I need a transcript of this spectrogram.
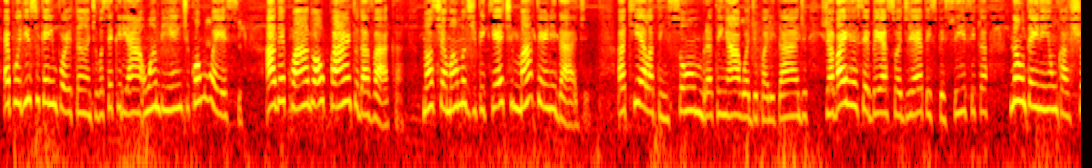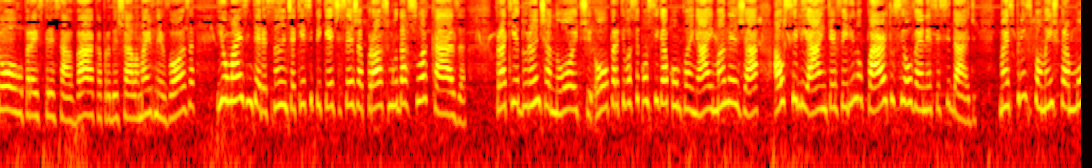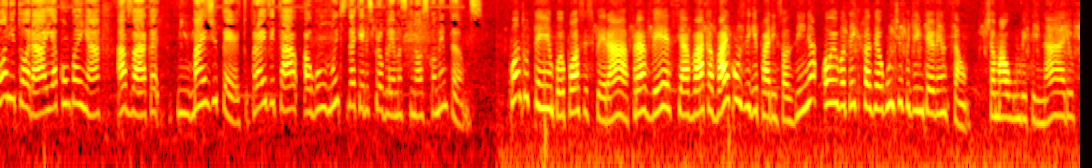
É por isso que é importante você criar um ambiente como esse, adequado ao parto da vaca. Nós chamamos de piquete maternidade. Aqui ela tem sombra, tem água de qualidade, já vai receber a sua dieta específica, não tem nenhum cachorro para estressar a vaca, para deixá-la mais nervosa. E o mais interessante é que esse piquete seja próximo da sua casa, para que durante a noite ou para que você consiga acompanhar e manejar, auxiliar, interferir no parto se houver necessidade, mas principalmente para monitorar e acompanhar a vaca mais de perto, para evitar algum, muitos daqueles problemas que nós comentamos. Quanto tempo eu posso esperar para ver se a vaca vai conseguir parir sozinha ou eu vou ter que fazer algum tipo de intervenção? Chamar algum veterinário?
